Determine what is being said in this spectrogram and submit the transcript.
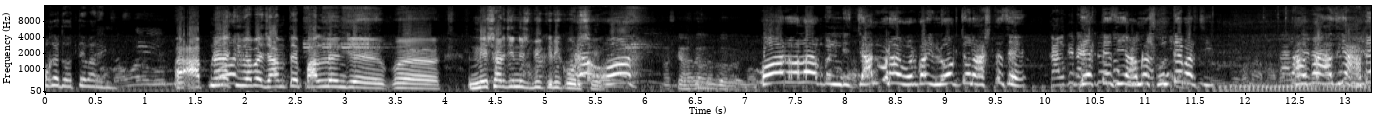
ওকে ধরতে পারেনি। আপনারা কীভাবে জানতে পারলেন যে নেশার জিনিস বিক্রি করছে? ওর হলো জানব না ওর বাড়ির লোকজন আসতেছে। দেখতেছি আমরা শুনতে পারছি। তারপর আজকে হাতে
